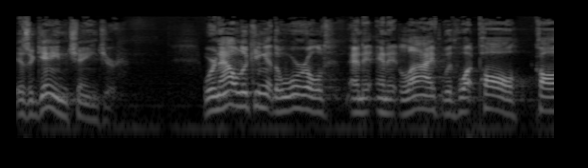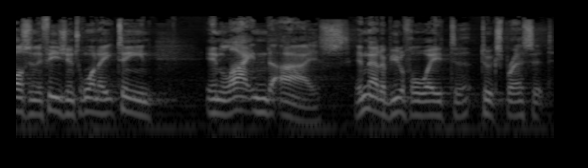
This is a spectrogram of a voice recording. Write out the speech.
is a game changer. We're now looking at the world and, and at life with what Paul calls in Ephesians 1.18 enlightened eyes. Isn't that a beautiful way to, to express it?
